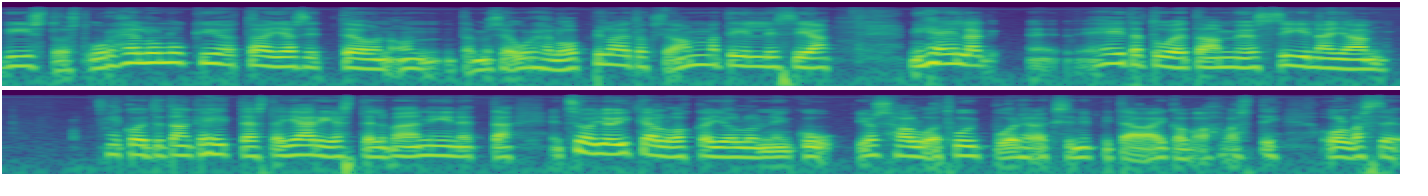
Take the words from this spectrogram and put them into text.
15 urheilulukiota ja sitten on, on tämmöisiä urheiluoppilaitoksia ammatillisia, niin heillä, heitä tuetaan myös siinä ja ja koitetaan kehittää sitä järjestelmää niin, että, että se on jo ikäluokka, jolloin niin kuin, jos haluat huippuurheilijaksi, niin pitää aika vahvasti olla se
